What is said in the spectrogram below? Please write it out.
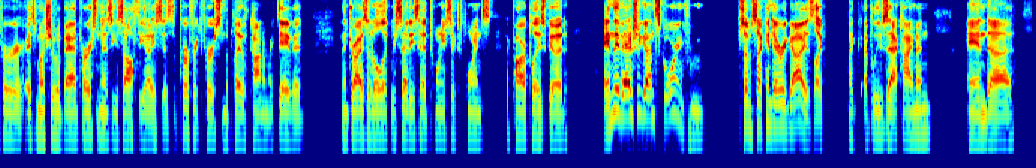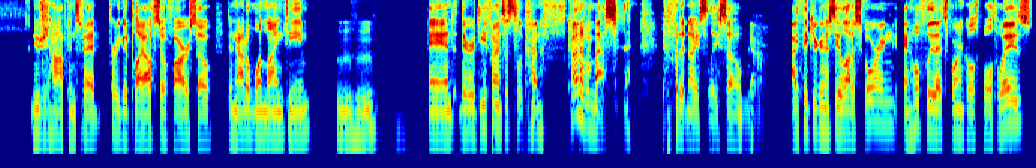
for as much of a bad person as he's off the ice, is the perfect person to play with Connor McDavid. And then Draisaitl, like we said, he's had 26 points. Their power play is good, and they've actually gotten scoring from some secondary guys, like like I believe Zach Hyman and uh, Nugent Hopkins have had pretty good playoffs so far. So they're not a one line team. Mm-hmm. And their defense is still kind of kind of a mess, to put it nicely. So yeah. I think you're going to see a lot of scoring, and hopefully that scoring goes both ways,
